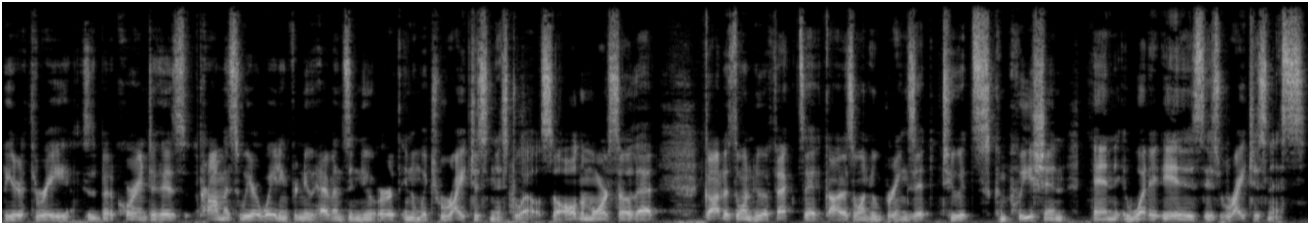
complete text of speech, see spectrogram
peter 3 it says, but according to his promise we are waiting for new heavens and new earth in which righteousness dwells. So all the more so that god is the one who affects it. God is the one who brings it to its completion. And what it is is righteousness.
